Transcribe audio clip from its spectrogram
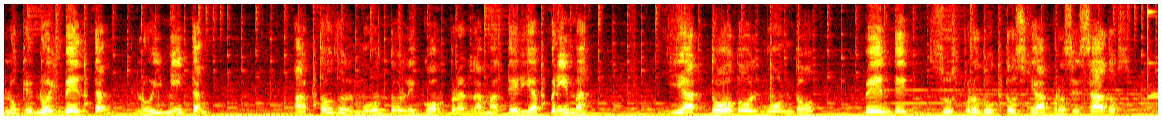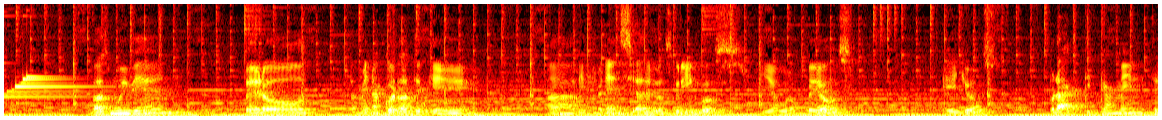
lo que no inventan lo imitan. A todo el mundo le compran la materia prima y a todo el mundo venden sus productos ya procesados. Vas muy bien, pero también acuérdate que a diferencia de los gringos y europeos, ellos prácticamente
